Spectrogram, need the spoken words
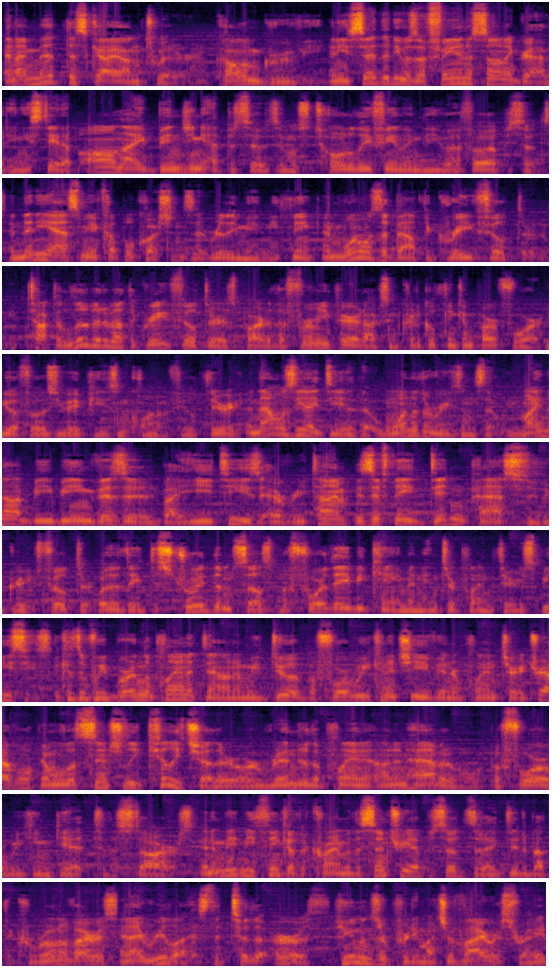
And I met this guy on Twitter, call him Groovy, and he said that he was a fan of Sonic Gravity and he stayed up all night binging episodes and was totally feeling the UFO episodes. And then he asked me a couple questions that really made me think. And one was about the Great Filter. That we talked a little bit about the Great Filter as part of the Fermi Paradox in Critical Thinking Part 4, UFOs, UAPs, and Quantum Field Theory. And that was the idea that one of the reasons that we might not be being visited by ETs every time is if they didn't pass through the Great Filter, whether they destroyed themselves before they became an interplanetary species. Because if we burn the planet down and we do it before we can achieve interplanetary travel, then we'll essentially kill each other or render the planet uninhabitable before we can get to the stars. And it made me think of the Crime of the Century episodes that I did about the coronavirus, and I realized that to the Earth, humans are pretty much a virus, right?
